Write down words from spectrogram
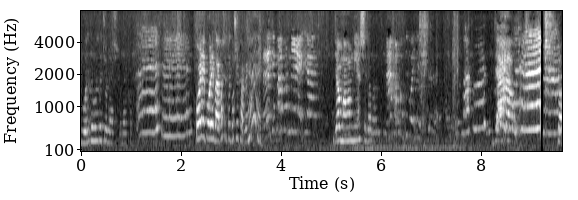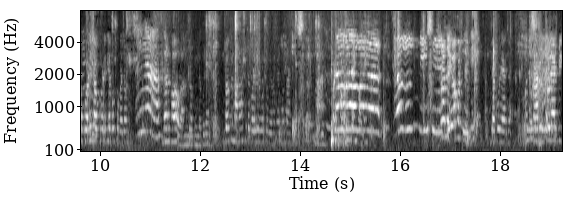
বলতে বলতে চলে আসবে দেখো পরে পরে বাবার সাথে বসে খাবে হ্যাঁ যাও মামা নিয়ে আসছে যাও যাও যাও পরে যাও পরে গিয়ে বসো যাও যাও মামার সাথে পরে গিয়ে বসো যাও এখন আসবে। পরে খাওয়ার time অনেক। যা করে আয়, চলে আসবি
